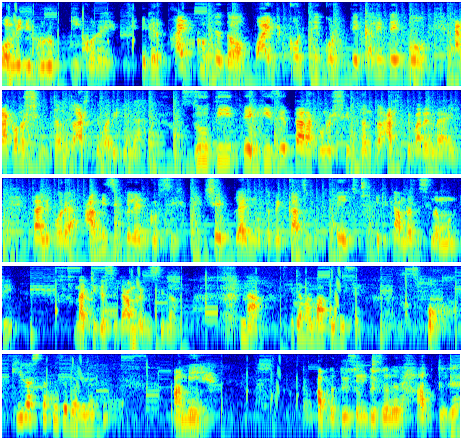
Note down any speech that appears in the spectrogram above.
কমেডি গ্রুপ কি করে। এদের ফাইট করতে দাও ফাইট করতে করতে খালি দেখব এরা কোনো সিদ্ধান্ত আসতে পারে কিনা। যদি দেখি যে তারা কোনো সিদ্ধান্ত আসতে পারে নাই তাহলে পরে আমি যে প্ল্যান করছি সেই প্ল্যান মোতাবেক কাজ হবে। এই এটাকে আমরা দিছিলাম মন্টি না ঠিক আছে এটা আমরা দিছিলাম। না এটা আমার বাপে দিছে। ও। কি রাস্তা খুঁজে পাবেন আপনি? আমি আপনার দুইজন দুজনের হাত ধরে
